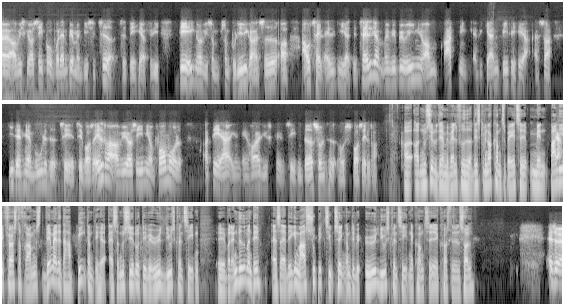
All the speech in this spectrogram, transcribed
Øh, og vi skal også se på, hvordan bliver man visiteret til det her, fordi det er ikke noget, vi som, som politikere har siddet og aftalt alle de her detaljer, men vi bliver enige om retningen, at vi gerne vil det her. Altså give den her mulighed til, til vores ældre, og vi er også enige om formålet, og det er en, en højere livskvalitet, en bedre sundhed hos vores ældre. Og, og nu siger du det her med valgfrihed, og det skal vi nok komme tilbage til, men bare lige ja. først og fremmest, hvem er det, der har bedt om det her? Altså nu siger du, at det vil øge livskvaliteten. Øh, hvordan ved man det? Altså er det ikke en meget subjektiv ting, om det vil øge livskvaliteten at komme til Costa del Sol? Altså,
